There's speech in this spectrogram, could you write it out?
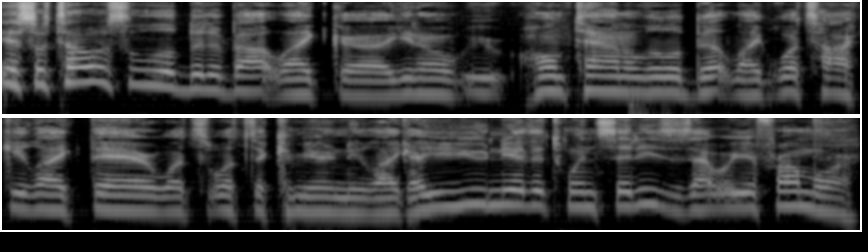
Yeah. So tell us a little bit about like uh, you know your hometown a little bit. Like what's hockey like there? What's what's the community like? Are you near the Twin Cities? Is that where you're from, or?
